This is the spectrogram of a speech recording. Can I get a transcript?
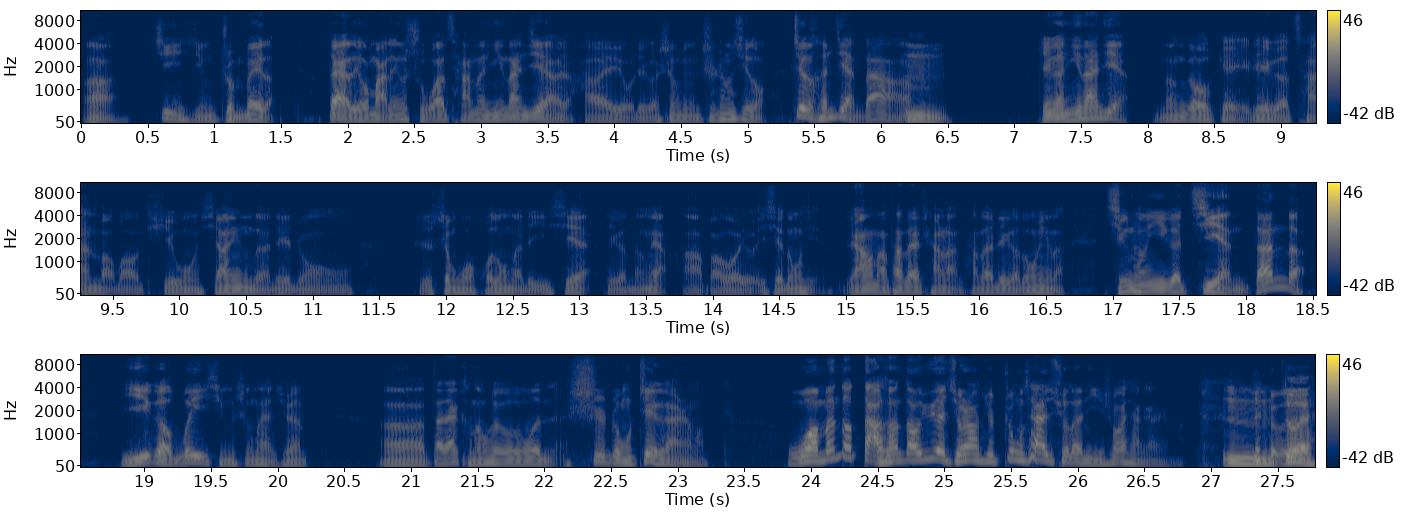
啊进行准备的。带的有马铃薯啊、蚕的呢喃界，还有这个生命支撑系统。这个很简单啊，嗯，这个呢喃芥能够给这个蚕宝宝提供相应的这种是生活活动的这一些这个能量啊，包括有一些东西。然后呢，它在产卵，它的这个东西呢，形成一个简单的一个微型生态圈。呃，大家可能会问，试种这个干什么？我们都打算到月球上去种菜去了，你说想干什么？嗯，对不对，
